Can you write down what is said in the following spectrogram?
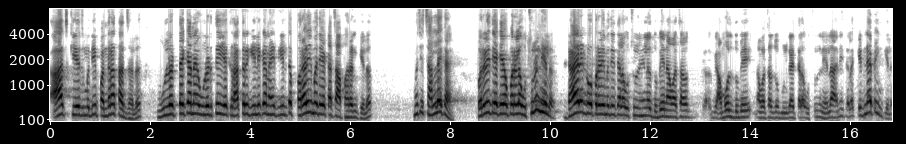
आज केजमध्ये पंधरा तास झालं. उलटते का नाही उलटते एक रात्र गेली का नाहीत गेली तर परळीमध्ये एकाचं अपहरण केलं. म्हणजे चाललंय काय? परळीत एका व्यापाऱ्याला उचलून नेलं. डायरेक्ट परळीमध्ये त्याला उचलून नेलं. दुबे नावाचा अमोल दुबे नावाचा जो मुलगा आहे त्याला उचलून नेला आणि त्याला किडनॅपिंग केलं.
